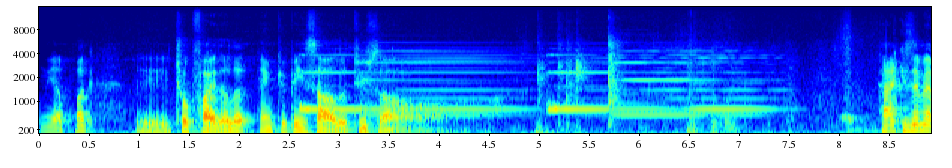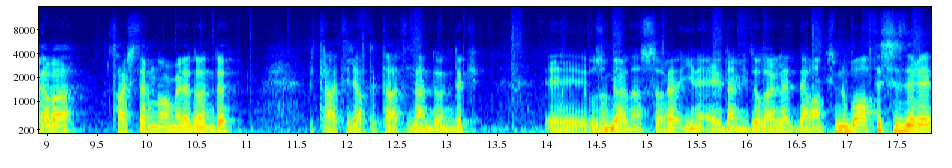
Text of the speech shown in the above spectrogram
Bunu yapmak e, çok faydalı. Hem köpeğin sağlığı, tüy sağlığı. Herkese merhaba. Saçlarım normale döndü. Bir tatil yaptık, tatilden döndük. Ee, uzun bir aradan sonra yine evden videolarla devam. Şimdi bu hafta sizlere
